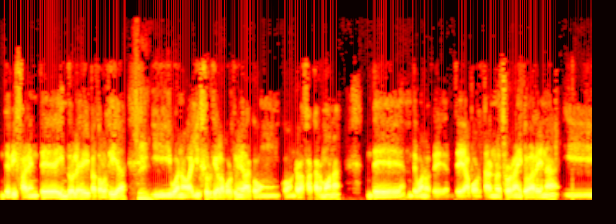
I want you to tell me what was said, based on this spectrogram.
de diferentes índoles y patologías. Sí. Y bueno, allí surgió la oportunidad con, con Rafa Carmona de, de bueno, de, de aportar nuestro granito de arena y,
